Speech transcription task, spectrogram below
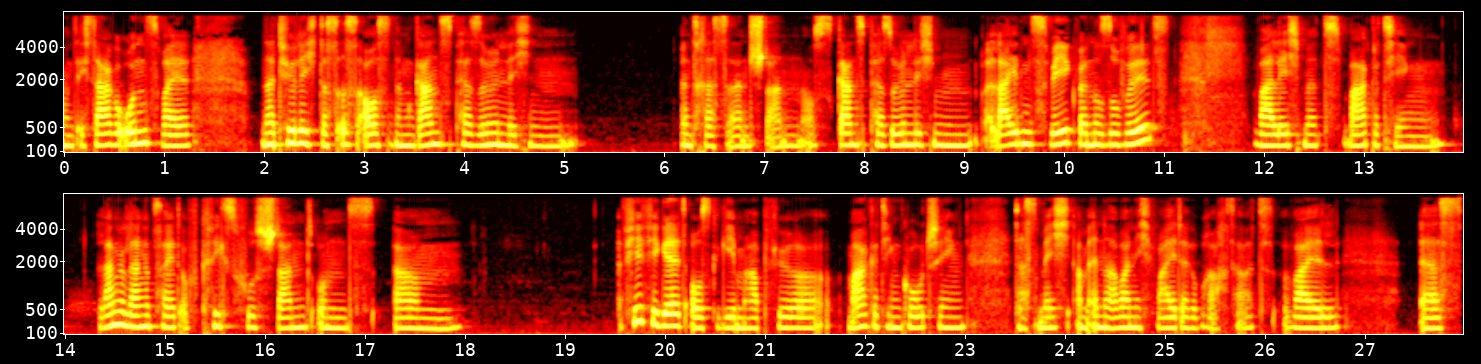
Und ich sage uns, weil natürlich das ist aus einem ganz persönlichen Interesse entstanden, aus ganz persönlichem Leidensweg, wenn du so willst, weil ich mit Marketing lange, lange Zeit auf Kriegsfuß stand und ähm, viel, viel Geld ausgegeben habe für Marketing, Coaching, das mich am Ende aber nicht weitergebracht hat, weil es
